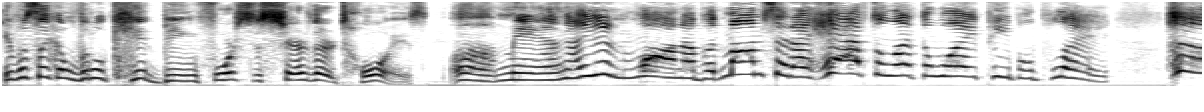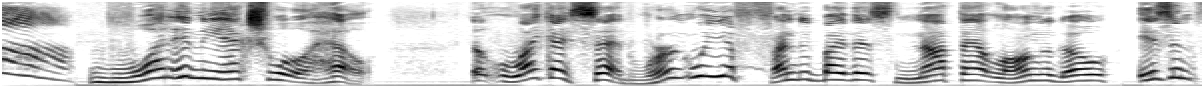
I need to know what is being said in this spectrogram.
It was like a little kid being forced to share their toys. Oh man, I didn't wanna, but mom said I have to let the white people play. What in the actual hell? Uh, like I said, weren't we offended by this not that long ago? Isn't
